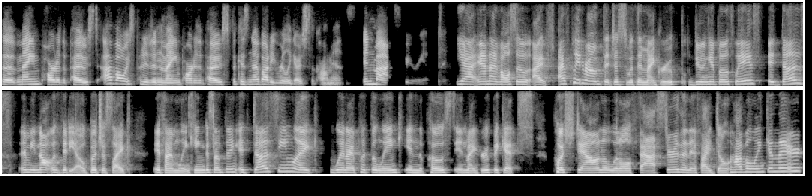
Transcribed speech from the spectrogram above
the main part of the post. I've always put it in the main part of the post because nobody really goes to the comments in my experience. Yeah, and I've also I've I've played around with it just within my group doing it both ways. It does, I mean not with video, but just like if I'm linking to something, it does seem like when I put the link in the post in my group it gets pushed down a little faster than if I don't have a link in there.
